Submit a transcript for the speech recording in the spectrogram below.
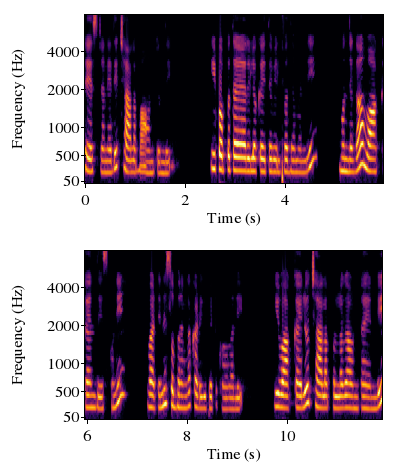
టేస్ట్ అనేది చాలా బాగుంటుంది. ఈ పప్పు తయారీలోకి అయితే వెళ్ళిపోదామండి. ముందుగా వాక్కాయలు తీసుకుని వాటిని శుభ్రంగా కడిగి పెట్టుకోవాలి. ఈ వాక్కాయలు చాలా పుల్లగా ఉంటాయండి.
